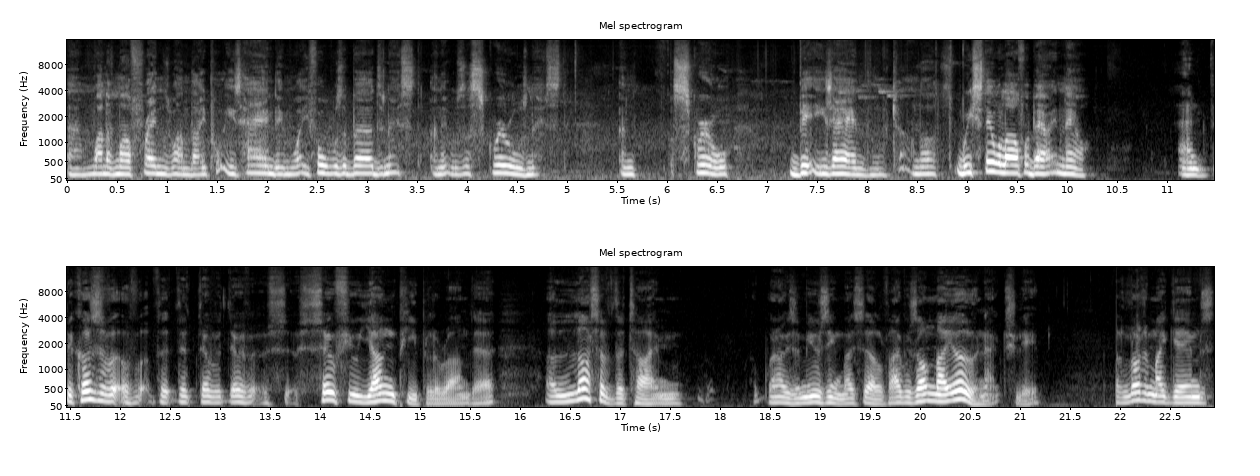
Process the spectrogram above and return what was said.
And one of my friends one day put his hand in what he thought was a bird's nest, and it was a squirrel's nest. And a squirrel bit his hand, and, we still laugh about it now. And because of, of the, the, there, there were so few young people around there, a lot of the time when I was amusing myself, I was on my own actually. A lot of my games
